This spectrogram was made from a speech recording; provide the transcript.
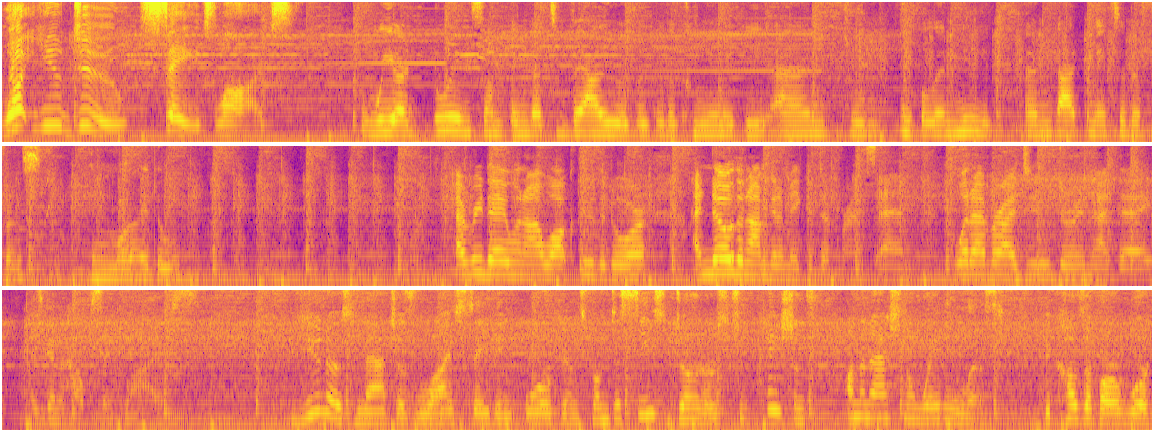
what you do saves lives. We are doing something that's valuable to the community and to people in need, and that makes a difference in what I do. Every day when I walk through the door, I know that I'm going to make a difference, and whatever I do during that day is going to help save lives. UNOS matches life-saving organs from deceased donors to patients on the national waiting list. Because of our work,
